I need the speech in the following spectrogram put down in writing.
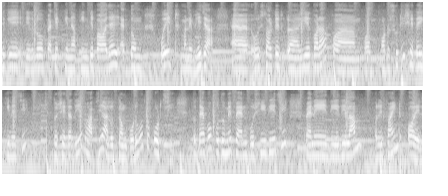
থেকে যেগুলো প্যাকেট কিনা, কিনতে পাওয়া যায়, একদম ওয়েট মানে ভেজা ওই সল্টেড ইয়ে করা মটরশুঁটি সেটাই কিনেছি। তো সেটা দিয়ে ভাবছি আলুর দম করব, তো করছি। তো দেখো প্রথমে প্যান বসিয়ে দিয়েছি। প্যানে দিয়ে দিলাম রিফাইন্ড অয়েল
